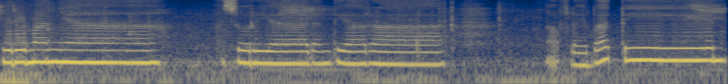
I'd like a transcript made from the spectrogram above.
Kirimannya Surya dan Tiara. Maaf lahir batin.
